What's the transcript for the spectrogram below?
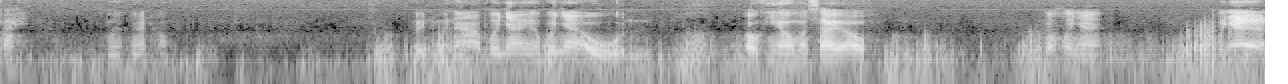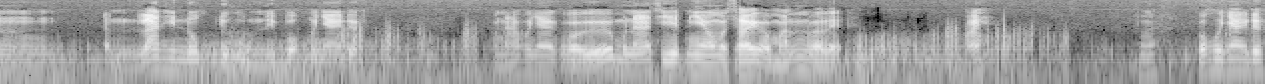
ไป มือเงานเขาเป็นมือหน้าพ่อใหญ่ครับพ่อใหญ่เอาเอาเหี่ยวมาใส่เอาบอกพ่อใหญ่พ่อใหญ่อันอันร้านหินนกอยู่หุ่นนี่บอกพ่อใหญ่เด้อมือหน้าพ่อใหญ่ก็ว่าเออมือหน้าชีเฮ็ดเหี่ยวมาใส่เอามันว่าแหละไปบอกพ่อใหญ่เด้อ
